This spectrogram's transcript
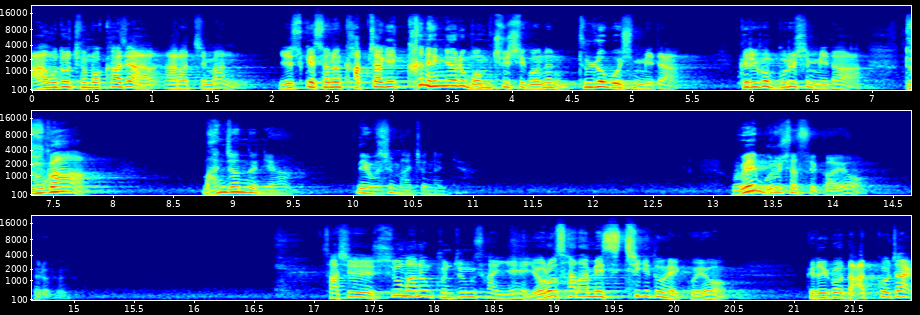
아무도 주목하지 않- 않았지만 예수께서는 갑자기 큰 행렬을 멈추시고는 둘러보십니다. 그리고 물으십니다. 누가 만졌느냐? 내 옷을 만졌느냐? 왜 물으셨을까요, 여러분? 사실 수많은 군중 사이에 여러 사람이 스치기도 했고요. 그리고 낮고자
